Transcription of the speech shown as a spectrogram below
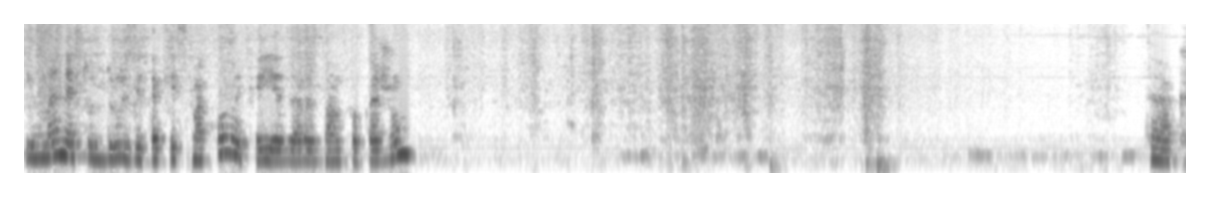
І в мене тут, друзі, такі смаколики є, зараз вам покажу. Так.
